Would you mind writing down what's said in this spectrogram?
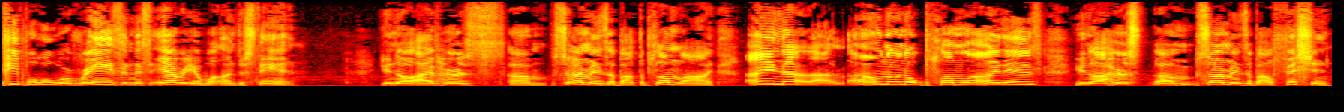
people who were raised in this area will understand. You know, I've heard um, sermons about the plumb line. I ain't I don't know no plumb line is. You know, I heard um, sermons about fishing.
